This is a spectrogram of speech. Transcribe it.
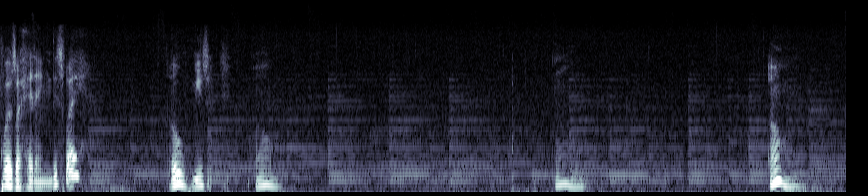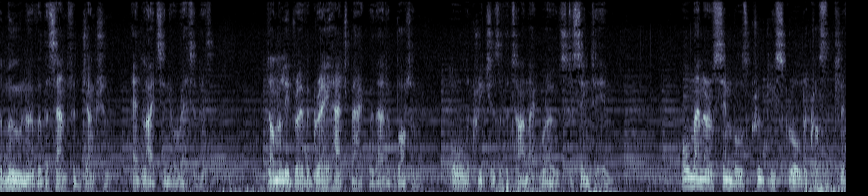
Where was I heading? This way? Oh, music. Oh. Oh. Oh. The moon over the Sanford Junction, headlights in your retinas. Donnelly drove a grey hatchback without a bottom. All the creatures of the tarmac rose to sing to him. All manner of symbols crudely scrawled across the cliff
